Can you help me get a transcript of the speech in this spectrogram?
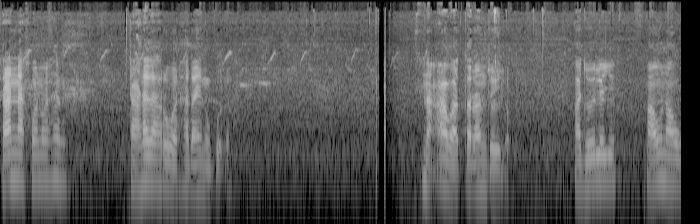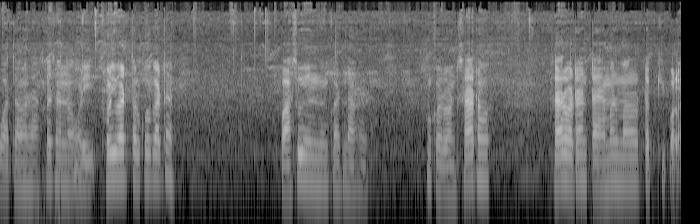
સાર નાખવાનો છે ને ટાણા સારું વરસાદ આવીને ઊભો રહે ના, આ વાતાવરણ જોઈ લો. આ જોઈ લેજે. આવું ને આવું વાતાવરણ રાખે છે ને વળી થોડી વાર તડકો કાઢે પાછું એમનું કાઢ નાખે. શું કરવાનું? સારું સારું વાટાને ટાઈમર મારો ટપકી પડે.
